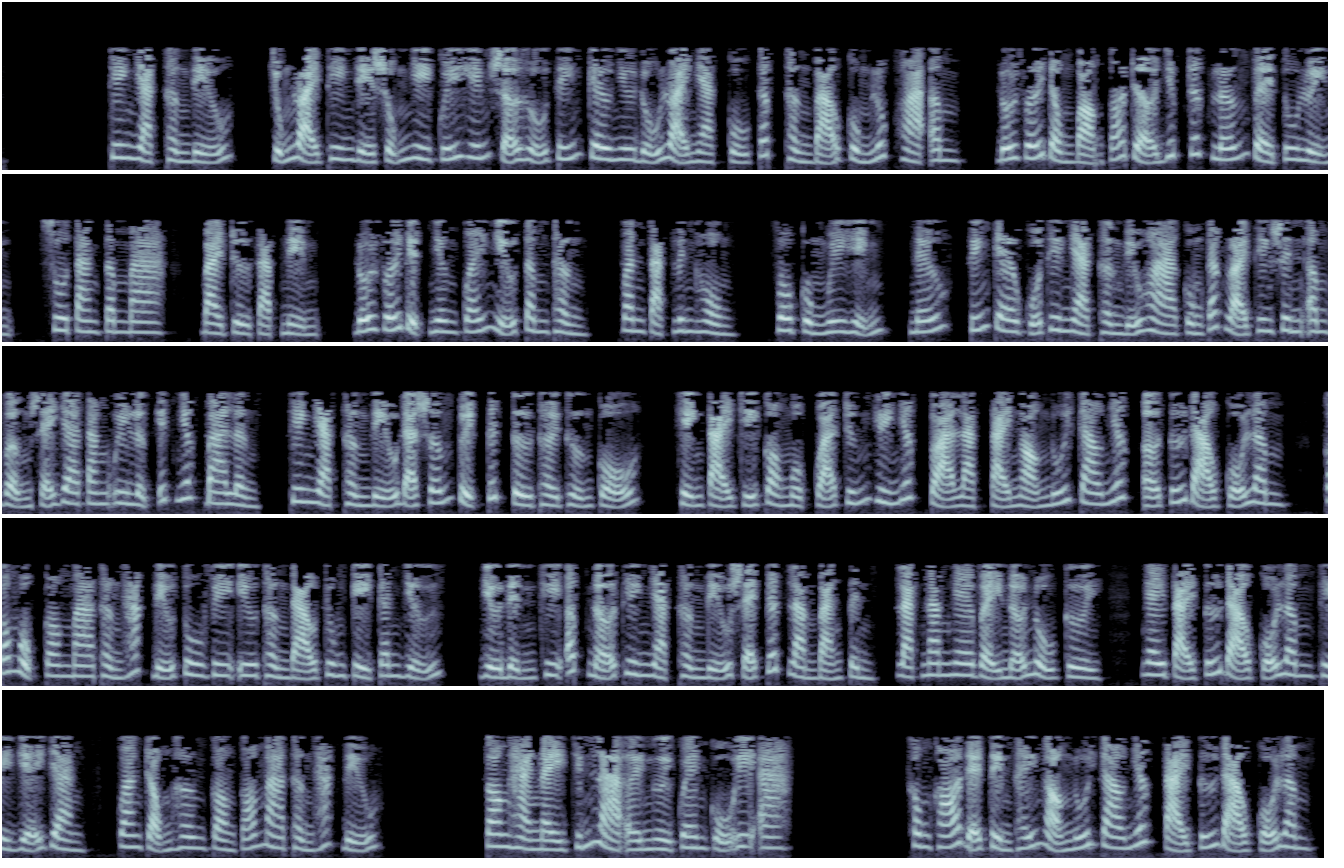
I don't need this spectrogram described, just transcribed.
Thiên nhạc thần điểu, chủng loại thiên địa sủng nhi quý hiếm sở hữu tiếng kêu như đủ loại nhạc cụ cấp thần bảo cùng lúc hòa âm, đối với đồng bọn có trợ giúp rất lớn về tu luyện, xua tan tâm ma, bài trừ tạp niệm, đối với địch nhân quấy nhiễu tâm thần, vanh tạc linh hồn, vô cùng nguy hiểm, nếu tiếng kêu của thiên nhạc thần điểu hòa cùng các loại thiên sinh âm vận sẽ gia tăng uy lực ít nhất 3 lần, thiên nhạc thần điểu đã sớm tuyệt tích từ thời thượng cổ, hiện tại chỉ còn một quả trứng duy nhất tọa lạc tại ngọn núi cao nhất ở tứ đạo cổ lâm, có một con ma thần hắc điểu tu vi yêu thần đạo trung kỳ canh giữ, dự định khi ấp nở thiên nhạc thần điểu sẽ kết làm bạn tình, Lạc Nam nghe vậy nở nụ cười, ngay tại tứ đạo cổ lâm thì dễ dàng, quan trọng hơn còn có ma thần hắc điểu. Con hàng này chính là ợi người quen của IA. Không khó để tìm thấy ngọn núi cao nhất tại tứ đạo cổ lâm.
